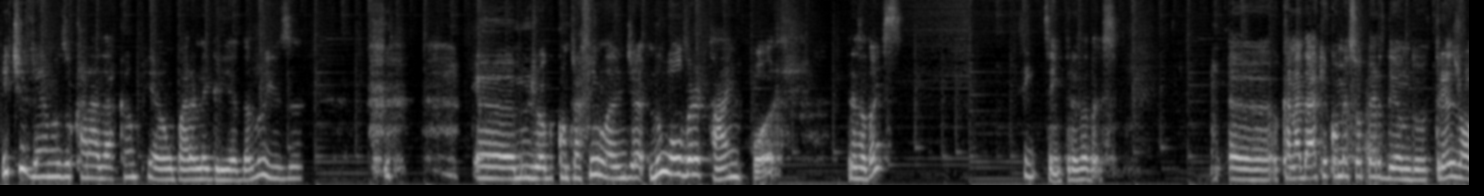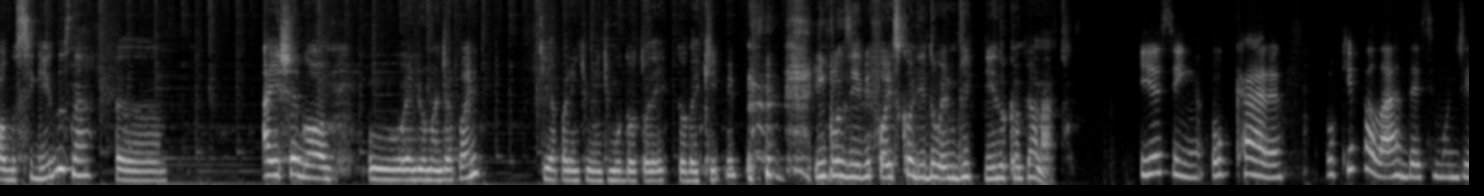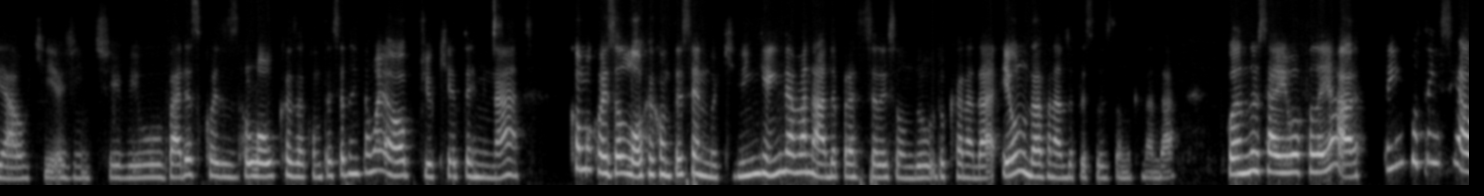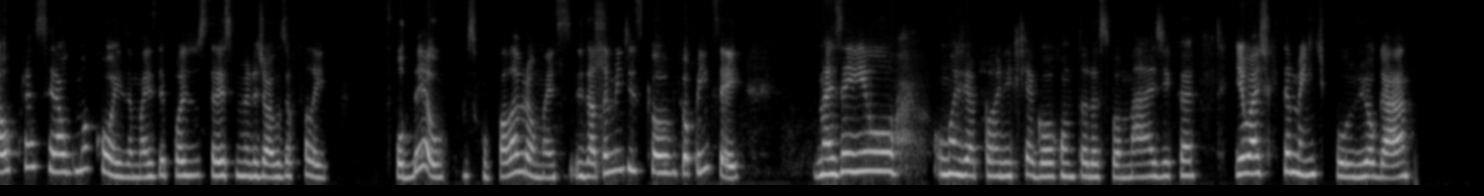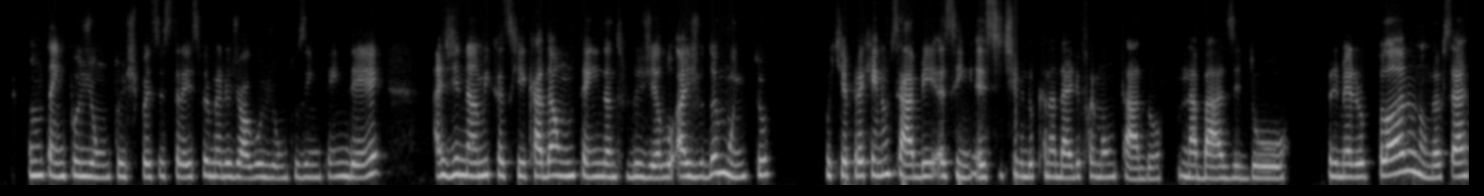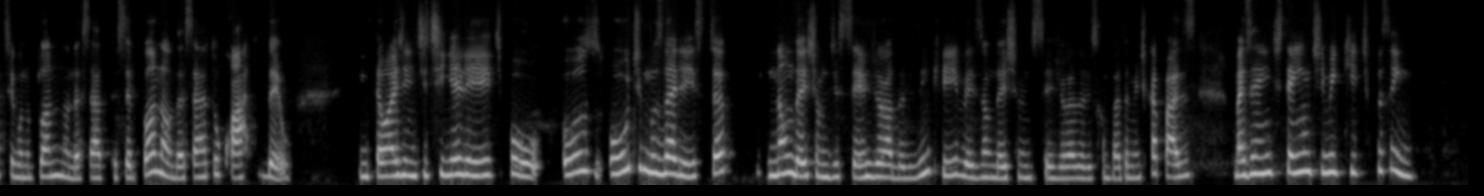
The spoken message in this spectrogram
E tivemos o Canadá campeão, para a alegria da Luísa, eh, no jogo contra a Finlândia, no overtime por 3 a 2 Sim. Sim, 3 a 2 Uh, o Canadá que começou perdendo três jogos seguidos, né? Uh, aí chegou o Andrew Mangiapane, que aparentemente mudou toda, toda a equipe. Inclusive foi escolhido o MVP do campeonato. E assim, o cara, o que falar desse Mundial que a gente viu várias coisas loucas acontecendo, então é óbvio que ia terminar como coisa louca acontecendo, que ninguém dava nada para a seleção do, do Canadá. Eu não dava nada para a seleção do Canadá. Quando saiu, eu falei, ah, tem potencial para ser alguma coisa, mas depois dos três primeiros jogos eu falei, fodeu, desculpa o palavrão, mas exatamente isso que eu, que eu pensei. Mas aí o, o chegou com toda a sua mágica, e eu acho que também, tipo, jogar um tempo juntos, tipo, esses três primeiros jogos juntos, entender as dinâmicas que cada um tem dentro do gelo ajuda muito. Porque, para quem não sabe, assim, esse time do Canadá ele foi montado na base do primeiro plano, não deu certo, segundo plano, não deu certo, terceiro plano, não deu certo, o quarto deu. Então a gente tinha ali, tipo, os últimos da lista não deixam de ser jogadores incríveis, não deixam de ser jogadores completamente capazes, mas a gente tem um time que, tipo assim,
